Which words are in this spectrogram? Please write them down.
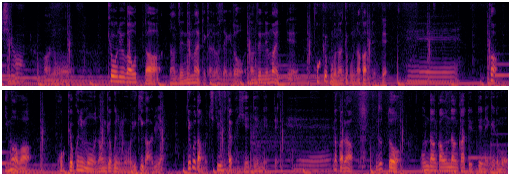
知らん。あの恐竜がおった何千年前やったっけありましたけど何千年前って北極も南極もなかったんでへが今は北極にも南極にも雪があるやん。っていうことはもう地球自体が冷えてんねんってだからずっと温暖化温暖化って言ってんねんけども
